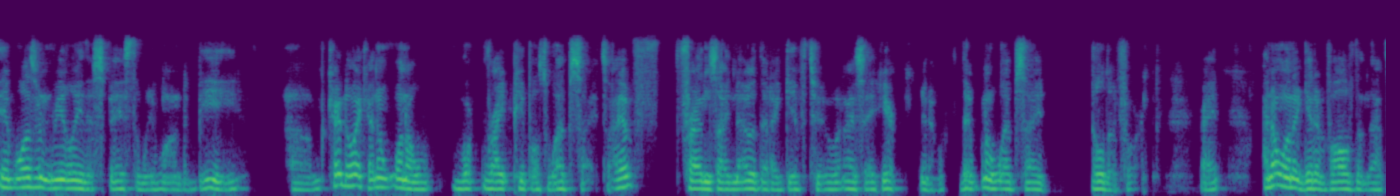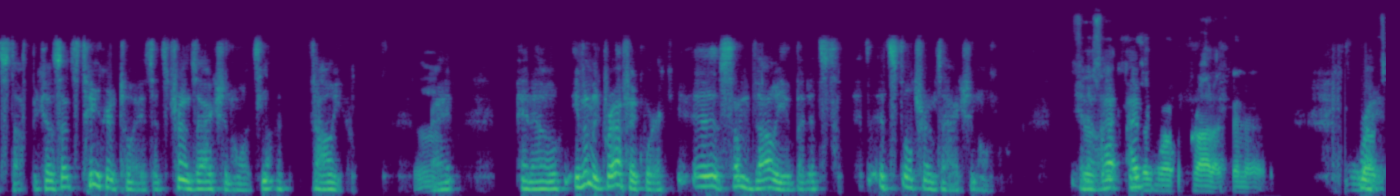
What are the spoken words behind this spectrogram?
it wasn't really the space that we wanted to be. Um, kind of like I don't want to write people's websites. I have friends I know that I give to, and I say, here, you know, they want a website, build it for them, right? I don't want to get involved in that stuff because that's Tinker Toys. It's transactional. It's not value, mm. right? You know, even the graphic work is some value, but it's it's, it's still transactional. It feels, know, like, I, feels like more of a product than a right.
